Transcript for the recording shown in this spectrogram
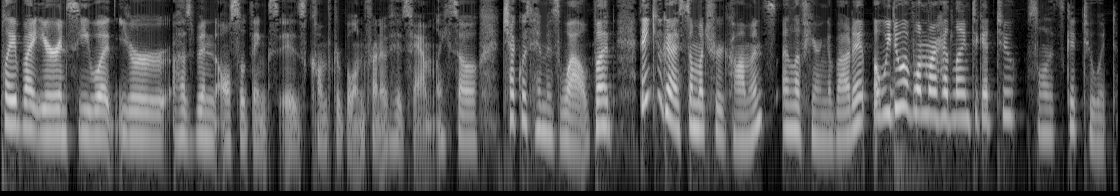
play it by ear and see what your husband also thinks is comfortable in front of his family. So check with him as well. But thank you guys so much for your comments. I love hearing about it. But we do have one more headline to get to, so let's get to it.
